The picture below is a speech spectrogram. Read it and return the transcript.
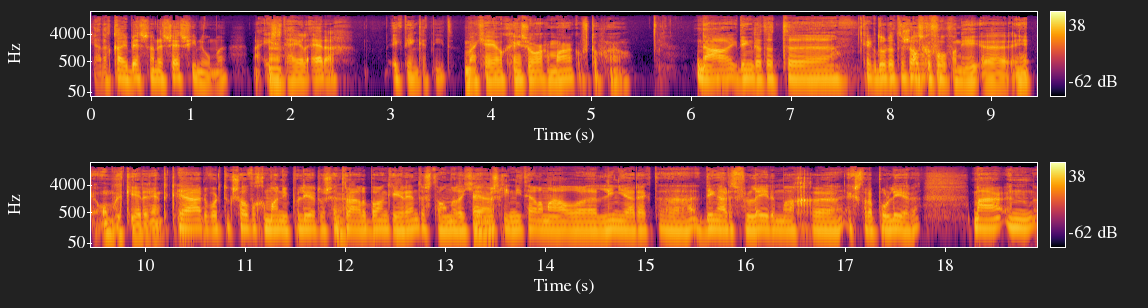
Ja, dat kan je best een recessie noemen. Maar is het heel erg? Ik denk het niet. Maak jij ook geen zorgen, Mark, of toch wel? Nou, ik denk dat het. Uh, kijk, doordat er zo. Als gevolg van die uh, omgekeerde rente. Ja, er wordt natuurlijk zoveel gemanipuleerd door centrale banken in rentestanden. dat je misschien niet helemaal uh, linea recta dingen uit het verleden mag extrapoleren. Maar een,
